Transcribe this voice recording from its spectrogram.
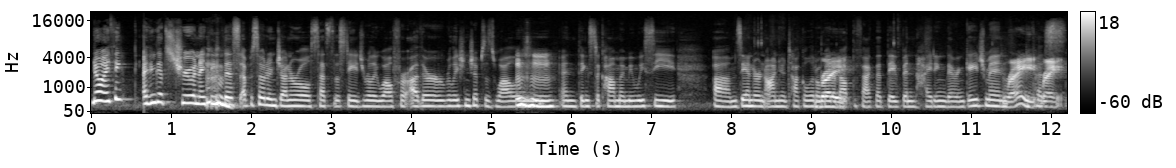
No, I think I think that's true, and I think this episode in general sets the stage really well for other relationships as well, and, Mm-hmm. and things to come. I mean, we see um, Xander and Anya talk a little Right. bit about the fact that they've been hiding their engagement, Right, because right.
